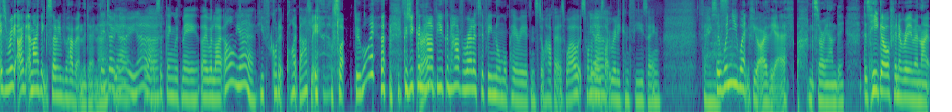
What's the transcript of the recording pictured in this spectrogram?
it's really, I, and I think so many people have it and they don't know. They don't Yeah. know, Well, yeah. that was the thing with me. They were like, "Oh yeah, you've got it quite badly." And I was like, "Do I?" Because you can Great. have you can have relatively normal periods and still have it as well. It's one of those like really confusing things. So when you went for your IVF, oh, I'm sorry, Andy, does he go off in a room and like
